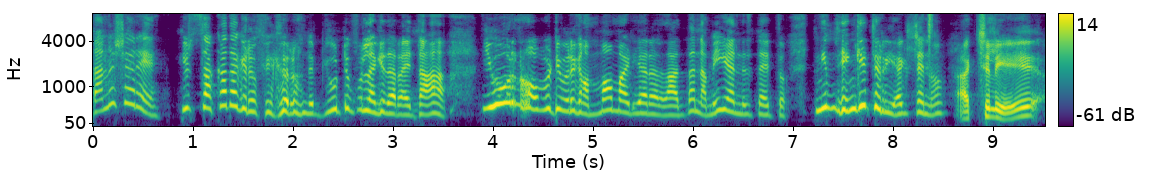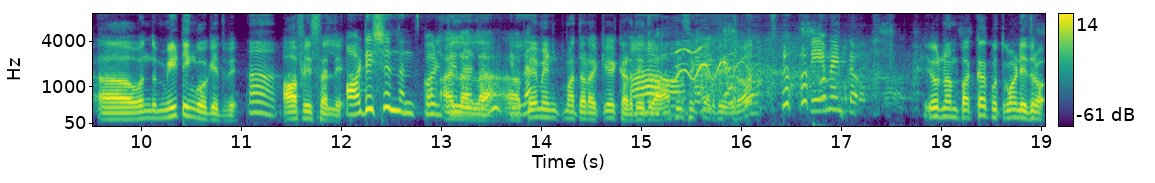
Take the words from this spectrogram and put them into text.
ಧನುಷ್ ಅವರೇ ಇಷ್ಟು ಸಕ್ಕತ್ತಾಗಿರೋ ಫಿಗರ್ ಒಂದು ಬ್ಯೂಟಿಫುಲ್ ಆಗಿದಾರ ಆಯ್ತಾ? ಇವ್ರನ್ನ ಹೋಗ್ಬಿಟ್ಟು ಇವ್ರಿಗೆ ಅಮ್ಮ ಮಾಡ್ಯಾರಲ್ಲ ಅಂತ ನಮಗೆ ಅನ್ನಿಸ್ತಾ ಇತ್ತು. ನಿಮ್ದು ಹೆಂಗಿತ್ತು ರಿಯಾಕ್ಷನ್ ಆಕ್ಚುಲಿ ಒಂದು ಮೀಟಿಂಗ್ ಹೋಗಿದ್ವಿ ಹಾ. ಆಫೀಸ್ ಅಲ್ಲಿ. ಆಡಿಷನ್ ಅಲ್ಲ ಪೇಮೆಂಟ್ ಮಾತಾಡಕ್ಕೆ ಕರೆದಿದ್ರು ಆಫೀಸಿಗೆ ಕರೆದಿದ್ರು. ಪೇಮೆಂಟ್ ಇವ್ರು ನಮ್ಮ ಪಕ್ಕ ಕುತ್ಕೊಂಡಿದ್ರು.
